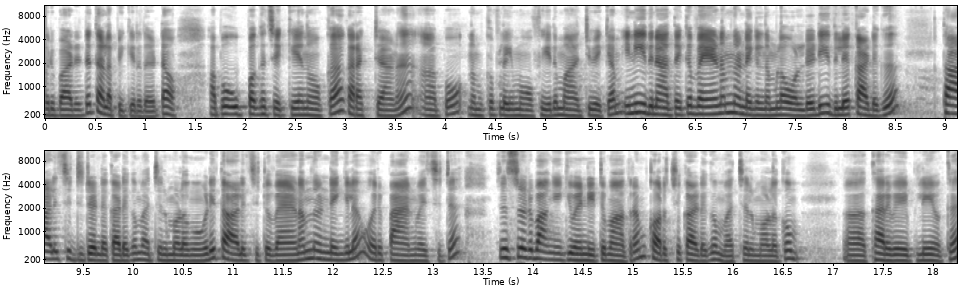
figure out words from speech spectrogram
ഒരുപാടിട്ട് തിളപ്പിക്കരുത് കേട്ടോ. അപ്പോൾ ഉപ്പൊക്കെ ചെക്ക് ചെയ്ത് നോക്കുക. കറക്റ്റാണ് അപ്പോൾ നമുക്ക് ഫ്ലെയിം ഓഫ് ചെയ്ത് മാറ്റി വയ്ക്കാം ഇനി ഇതിനകത്തേക്ക് വേണം എന്നുണ്ടെങ്കിൽ നമ്മൾ ഓൾറെഡി ഇതിൽ കടുക് താളിച്ചിട്ടിട്ടുണ്ട്. കടുകും വറ്റൽമുളകും കൂടി താളിച്ചിട്ട് വേണം എന്നുണ്ടെങ്കിൽ ഒരു പാൻ വെച്ചിട്ട് ജസ്റ്റ് ഒരു ഭംഗിക്ക് വേണ്ടിയിട്ട് മാത്രം കുറച്ച് കടുകും വറ്റൽമുളകും മുളകും കറിവേപ്പിലയും ഒക്കെ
